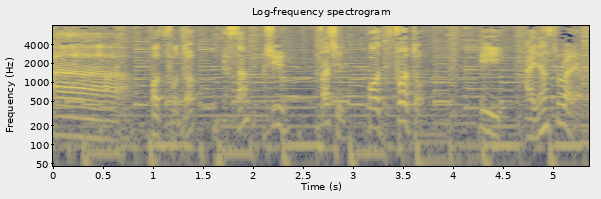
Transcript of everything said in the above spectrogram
uh, Podfoto. Ja està, així, fàcil, Podfoto. I allà ens trobareu.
